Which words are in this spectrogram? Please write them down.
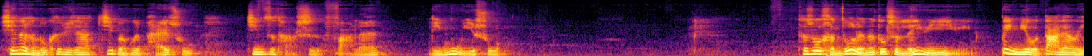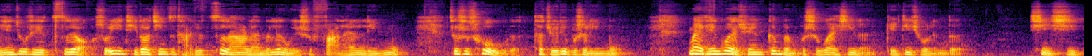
现在很多科学家基本会排除金字塔是法兰陵墓一说。他说很多人呢都是人云亦云，并没有大量的研究这些资料，所以一提到金字塔就自然而然的认为是法兰陵墓，这是错误的，它绝对不是陵墓。麦田怪圈根本不是外星人给地球人的信息。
